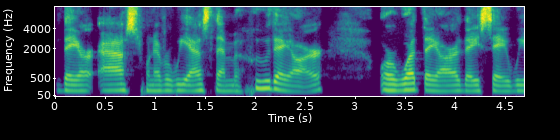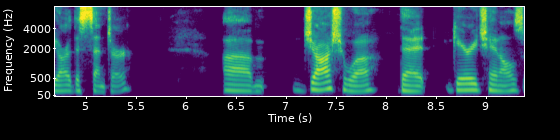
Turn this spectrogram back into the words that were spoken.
they are asked, whenever we ask them who they are or what they are, they say we are the center. Um, Joshua, that Gary channels,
